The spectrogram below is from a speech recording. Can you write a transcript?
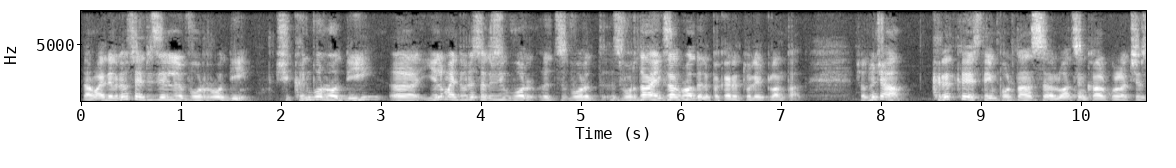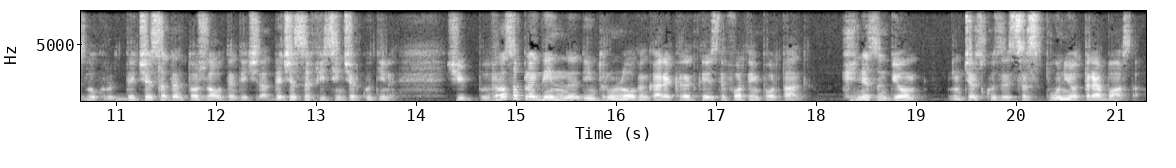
Dar mai devreme sau târziu ele vor rodi. Și când vor rodi, uh, ele mai devreme sau târziu vor, îți, vor, îți vor da exact roadele pe care tu le-ai plantat. Și atunci cred că este important să luați în calcul acest lucru. De ce să te întorci la autenticitate? De ce să fii sincer cu tine? Și vreau să plec din, dintr-un loc în care cred că este foarte important. Cine sunt eu, îmi cer scuze, să spun eu treaba asta?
